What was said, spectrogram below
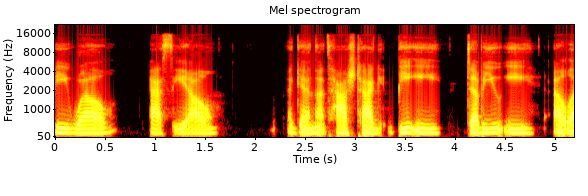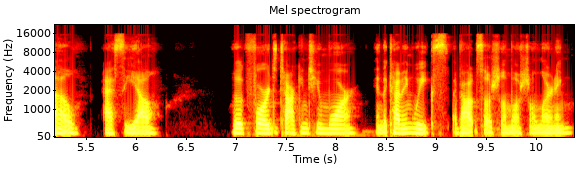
BeWellSEL. Again, that's hashtag B E W E L L S E L. We look forward to talking to you more in the coming weeks about social emotional learning.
